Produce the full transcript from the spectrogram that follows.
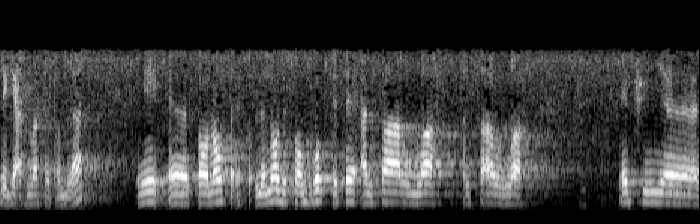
d'égarement cet homme-là et euh, son nom, le nom de son groupe c'était Ansarullah, Ansarullah. Et puis euh,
